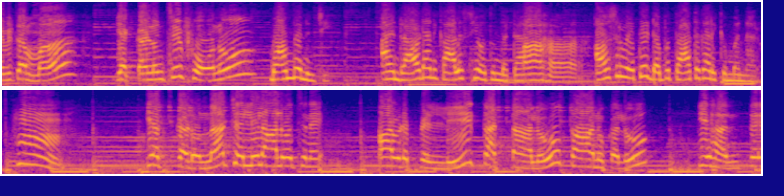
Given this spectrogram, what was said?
ఏమిటమ్మా? ఎక్కడి నుంచి ఫోను? బాంబే నుంచి. ఆయన రావడానికి ఆలస్యం అవుతుందట. ఆహా. అవసరమైతే డబ్బు తాతగారికి ఇమ్మన్నారు. ఎక్కడున్నా చెల్లెల ఆలోచనే. ఆవిడ పెళ్ళి కట్నాలు కానుకలు ఇహ అంతే.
